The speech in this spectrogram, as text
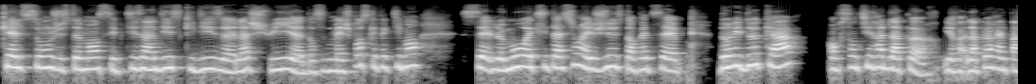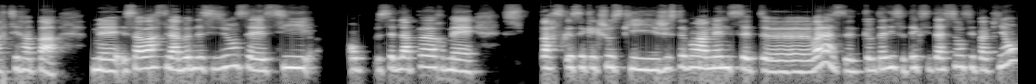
quels sont justement ces petits indices qui disent euh, là, je suis euh, dans cette. Mais je pense qu'effectivement, c'est le mot excitation est juste. En fait, c'est dans les deux cas, on ressentira de la peur. La peur, elle partira pas. Mais savoir si la bonne décision, c'est si c'est de la peur, mais parce que c'est quelque chose qui justement amène cette, euh, voilà, comme tu as dit, cette excitation, ces papillons,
